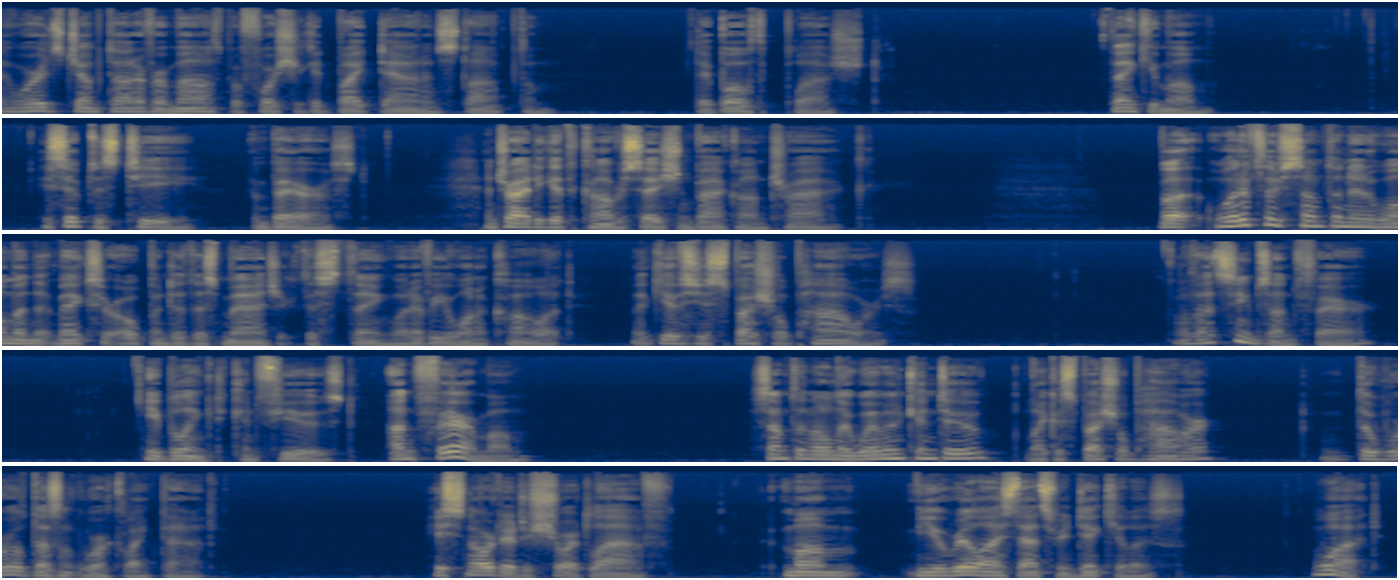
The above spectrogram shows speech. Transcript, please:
The words jumped out of her mouth before she could bite down and stop them. They both blushed. Thank you, Mum. He sipped his tea, embarrassed, and tried to get the conversation back on track. But what if there's something in a woman that makes her open to this magic, this thing, whatever you want to call it, that gives you special powers? Well, that seems unfair. He blinked, confused. Unfair, Mum? Something only women can do? Like a special power? The world doesn't work like that. He snorted a short laugh. Mum, you realize that's ridiculous. What?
